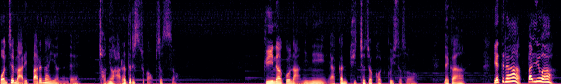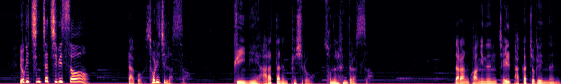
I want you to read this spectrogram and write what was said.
원체 말이 빠른 아이였는데 전혀 알아들을 수가 없었어. 귀인하고 남인이 약간 뒤쳐져 걷고 있어서 내가 얘들아 빨리 와 여기 진짜 집 있어 라고 소리 질렀어. 귀인이 알았다는 표시로 손을 흔들었어. 나랑 광희는 제일 바깥쪽에 있는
